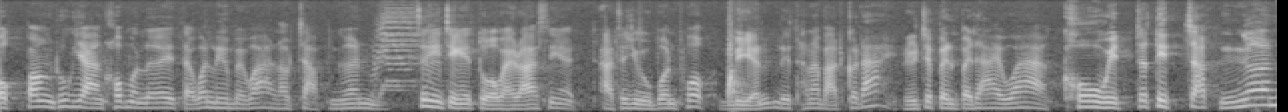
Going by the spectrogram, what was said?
ปกป้องทุกอย่างครบหมดเลย แต่ว่าลืมไปว่าเราจับเงิน ซึ่งจริงๆไอตัวไวรัสเนี่ยอาจจะอยู่บนพวกเหรียญหรือธนบัตรก็ได้ หรือจะเป็นไปได้ว่าโควิด จะติดจากเงิน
